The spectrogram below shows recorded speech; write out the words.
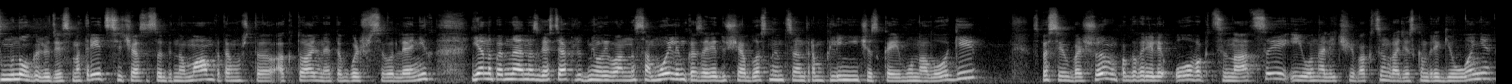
много людей смотреть сейчас, особенно мам, потому что актуально это больше всего для них. Я напоминаю, у нас в гостях Людмила Ивановна Самойленко, заведующая областным центром клинической иммунологии. Спасибо большое. Мы поговорили о вакцинации и о наличии вакцин в Одесском регионе.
